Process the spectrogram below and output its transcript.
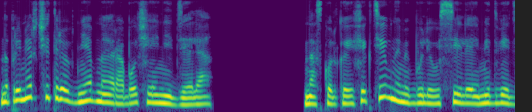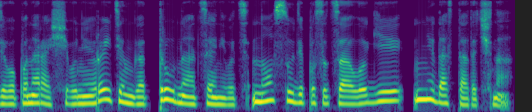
например, четырехдневная рабочая неделя. Насколько эффективными были усилия Медведева по наращиванию рейтинга, трудно оценивать, но, судя по социологии, недостаточно.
